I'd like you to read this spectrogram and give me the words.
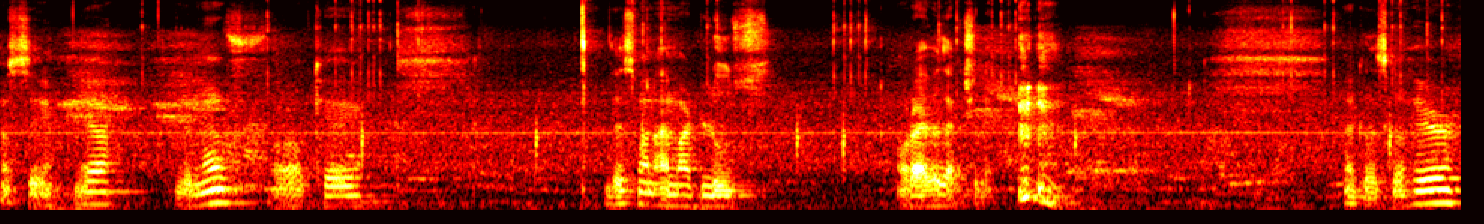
Let's see yeah good move okay. This one I might lose or I will actually. Okay let's go here.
